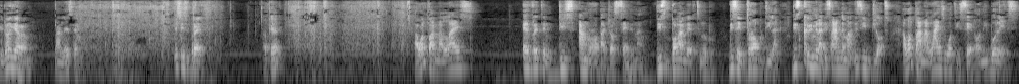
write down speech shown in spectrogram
You don't hear them? Now listen. This is bread. Okay? I want to analyze everything this arm robber just said now. This Bola Tinubu. This a drug dealer. This criminal, this animal, this idiot. I want to analyze what he said on Igbo race.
